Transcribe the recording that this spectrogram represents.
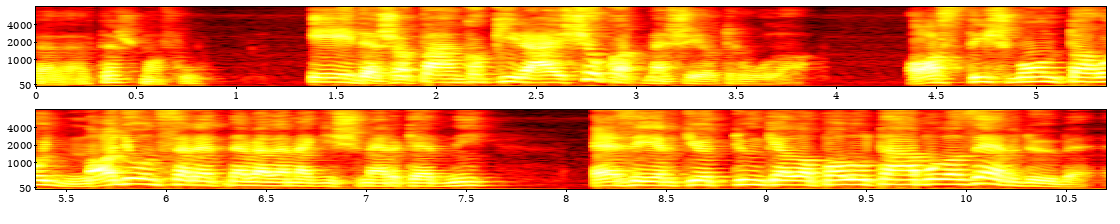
felelte Smafu. Édesapánk a király sokat mesélt róla. Azt is mondta, hogy nagyon szeretne vele megismerkedni, ezért jöttünk el a palotából az erdőbe.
